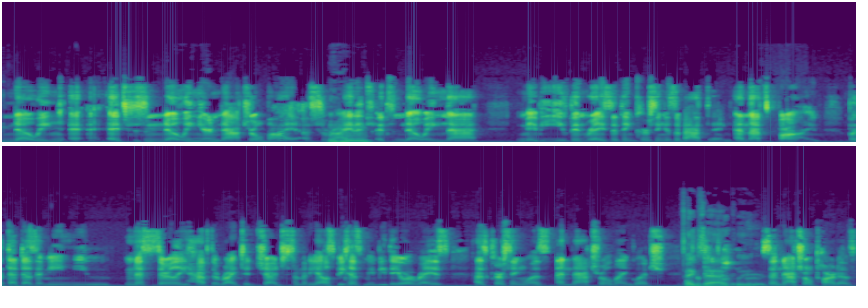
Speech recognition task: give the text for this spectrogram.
knowing it's just knowing your natural bias, right? Mm-hmm. It's it's knowing that maybe you've been raised to think cursing is a bad thing, and that's fine. But that doesn't mean you necessarily have the right to judge somebody else because maybe they were raised as cursing was a natural language exactly. It was a natural part of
